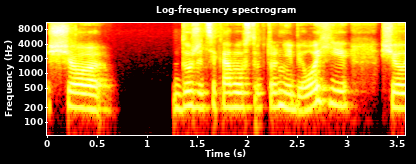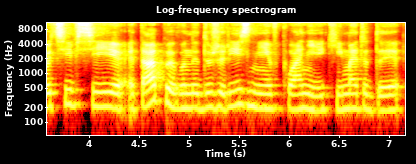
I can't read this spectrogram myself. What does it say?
що дуже цікаво в структурній біології, що ці всі етапи вони дуже різні в плані, які методи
